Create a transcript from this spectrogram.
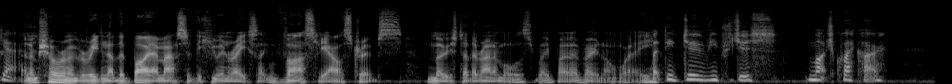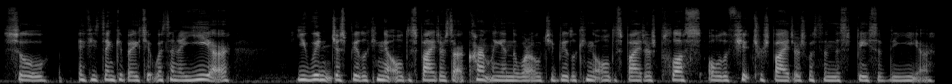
Yeah. And I'm sure I remember reading that the biomass of the human race like vastly outstrips most other animals by, by a very long way. But they do reproduce much quicker. So if you think about it, within a year, you wouldn't just be looking at all the spiders that are currently in the world. You'd be looking at all the spiders plus all the future spiders within the space of the year.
